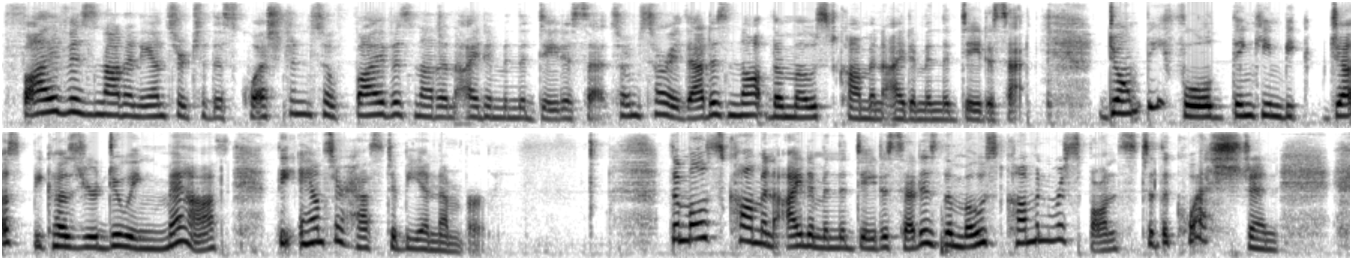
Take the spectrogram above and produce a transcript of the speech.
Five is not an answer to this question, so five is not an item in the data set. So I'm sorry, that is not the most common item in the data set. Don't be fooled thinking be- just because you're doing math, the answer has to be a number. The most common item in the data set is the most common response to the question.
